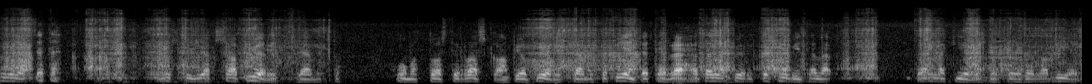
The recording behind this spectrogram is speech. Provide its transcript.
vielä tätä justiin jaksaa pyörittää, mutta huomattavasti raskaampi on pyörittää, mutta pientä terää tällä pyörittäisi hyvin tällä, tällä kierrosnopeudella vielä.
